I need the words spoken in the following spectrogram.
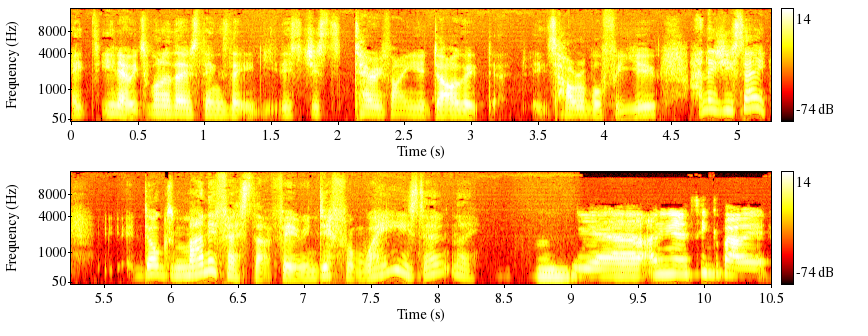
it you know, it's one of those things that it's just terrifying your dog. It, it's horrible for you. And as you say, dogs manifest that fear in different ways, don't they? Mm. Yeah, I mean, you know, think about it.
